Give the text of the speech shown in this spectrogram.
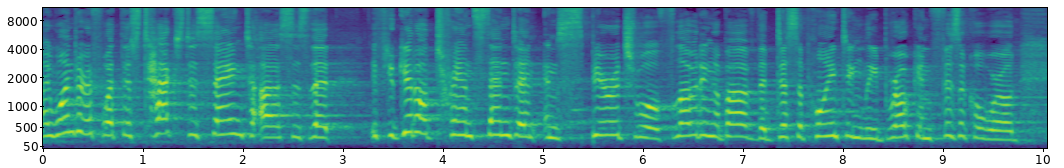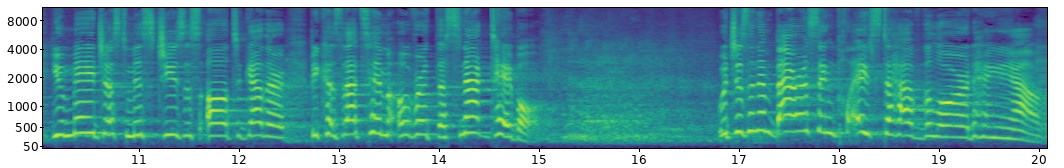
I wonder if what this text is saying to us is that if you get all transcendent and spiritual, floating above the disappointingly broken physical world, you may just miss Jesus altogether because that's him over at the snack table, which is an embarrassing place to have the Lord hanging out.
